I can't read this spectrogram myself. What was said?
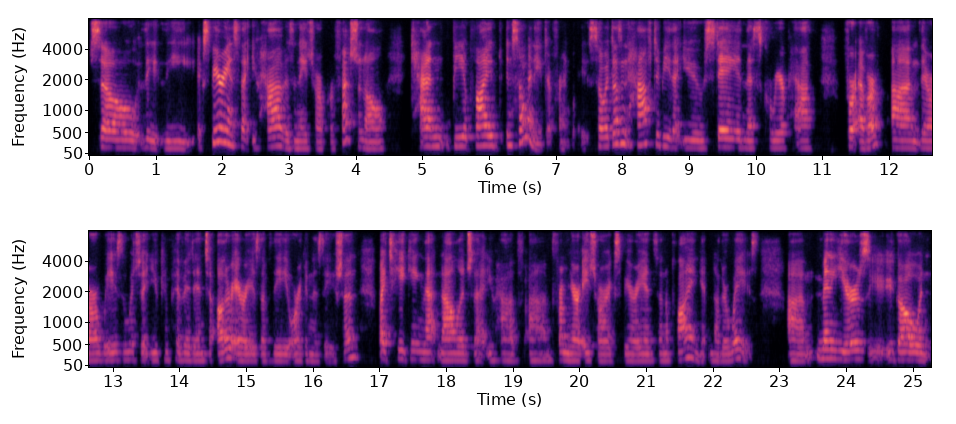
So the the experience that you have as an HR professional can be applied in so many different ways. So it doesn't have to be that you stay in this career path forever. Um, there are ways in which that you can pivot into other areas of the organization by taking that knowledge that you have um, from your HR experience and applying it in other ways. Um, many years ago, when,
